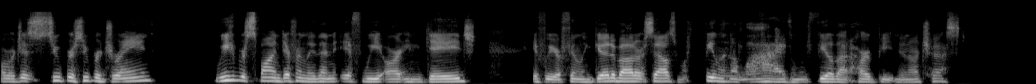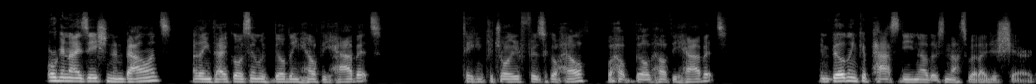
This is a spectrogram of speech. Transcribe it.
or we're just super, super drained, we respond differently than if we are engaged if we are feeling good about ourselves, we're feeling alive and we feel that heart beating in our chest. Organization and balance, I think that goes in with building healthy habits. Taking control of your physical health will help build healthy habits and building capacity in others. And that's what I just shared.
